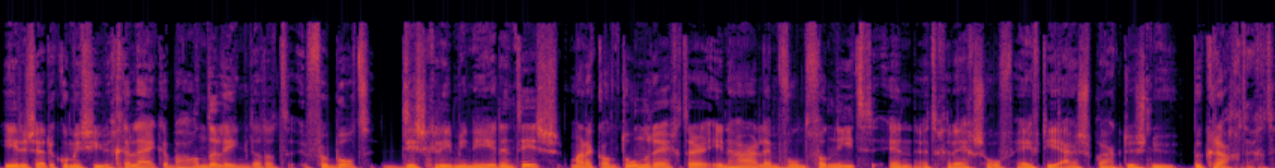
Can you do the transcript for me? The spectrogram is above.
Eerder zei de commissie Gelijke Behandeling dat het verbod discriminerend is, maar de kantonrechter in Haarlem vond van niet en het gerechtshof heeft die uitspraak dus nu bekrachtigd.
